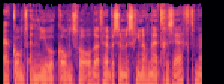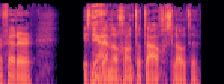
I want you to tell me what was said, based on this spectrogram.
Er komt een nieuwe console. Dat hebben ze misschien nog net gezegd, maar verder is Ja. Nintendo gewoon totaal gesloten.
